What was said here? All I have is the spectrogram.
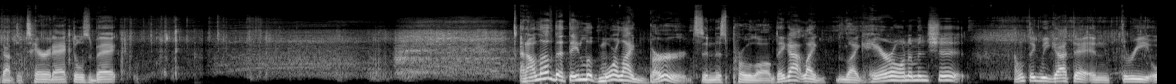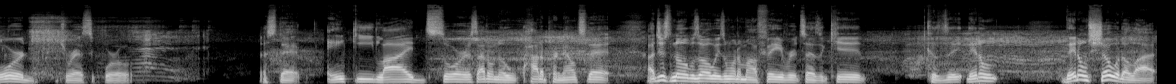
Got the pterodactyls back. And I love that they look more like birds in this prologue. They got like like hair on them and shit. I don't think we got that in three or Jurassic World. That's that Ankylosaurus. I don't know how to pronounce that. I just know it was always one of my favorites as a kid because they, they don't they don't show it a lot.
